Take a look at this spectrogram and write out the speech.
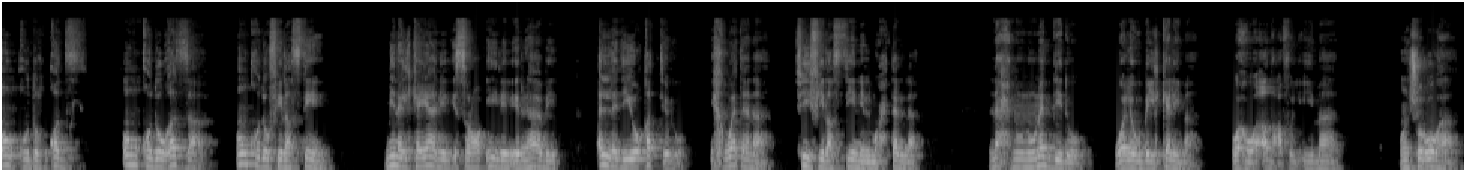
أنقذوا القدس أنقذوا غزة أنقذوا فلسطين من الكيان الإسرائيلي الإرهابي الذي يقتل إخوتنا في فلسطين المحتلة. نحن نندد ولو بالكلمة وهو أضعف الإيمان. انشروها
